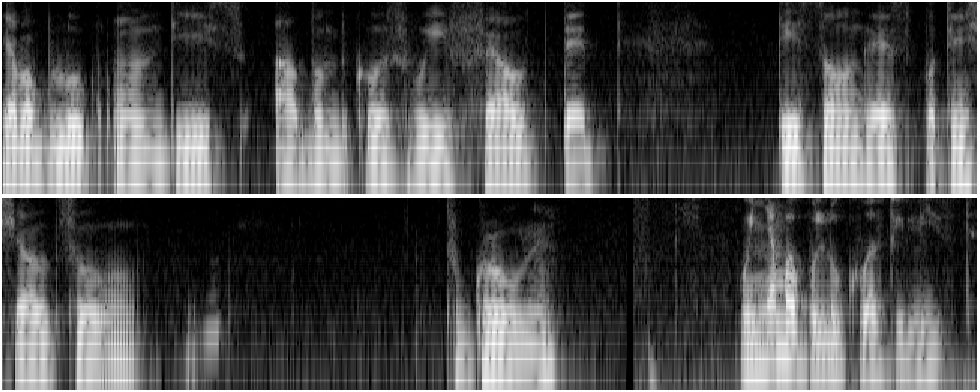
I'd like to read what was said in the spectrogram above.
Yaba Buluku on this album because we felt that this song has potential to to grow. Eh? When Yaba Buluk was released,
